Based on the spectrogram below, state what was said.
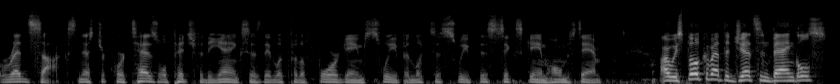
Red Sox. Nestor Cortes will pitch for the Yanks as they look for the four game sweep and look to sweep this six game homestand. All right, we spoke about the Jets and Bengals.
